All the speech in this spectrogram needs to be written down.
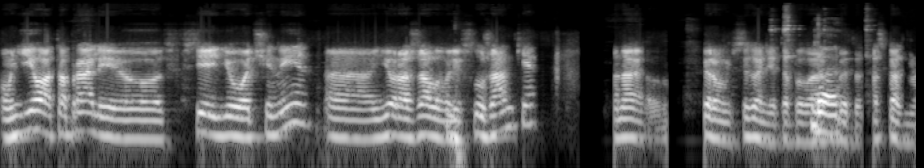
У нее отобрали э, все ее чины, э, ее разжаловали в служанки. Она в первом сезоне это было да. это, рассказано.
